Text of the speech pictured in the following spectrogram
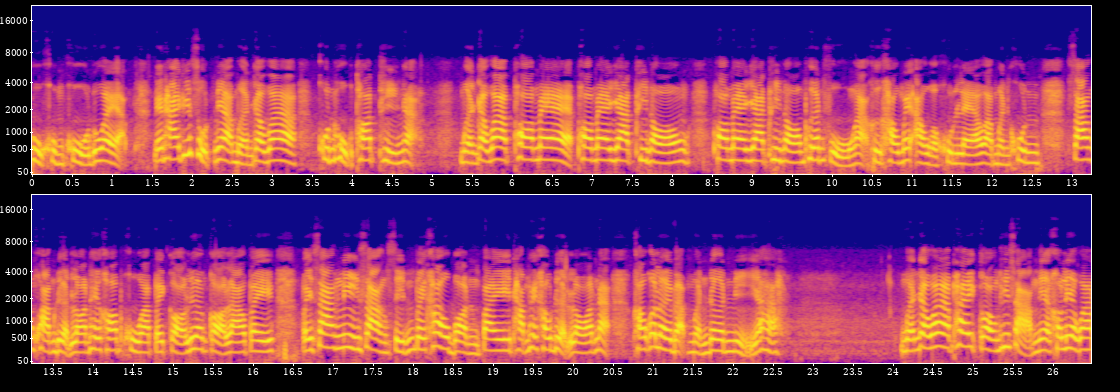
ถูกข่มขู่ด้วยอะ ในท้ายที่สุดเนี่ยเหมือนกับว่าคุณถูกทอดทิ้งอะ เหมือนกับว่าพ่อแม่ พ่อแม่ญาติพี่น้อง พ่อแม่ญาติพี่น้องเพื่อนฝูงอะ คือเขาไม่เอากับคุณแล้วอะ เหมือนคุณสร้างความเดือดร้อนให้ครอบครัว ไปก่อเรื่องก่อราวไป ไปสร้างหนี้สร้างสินไปเข้าบ่อนไปทำให้เขาเดือดร้อนอะเขาก็เลยแบบเหมือนเดินหนีอะค่ะเหมือนกับว่าไพ่กองที่สามเนี่ยเขาเรียกว่า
